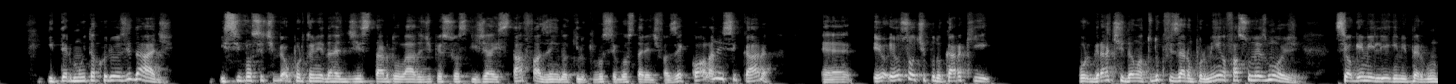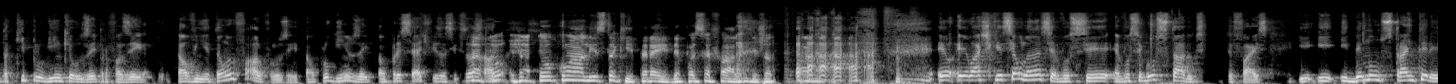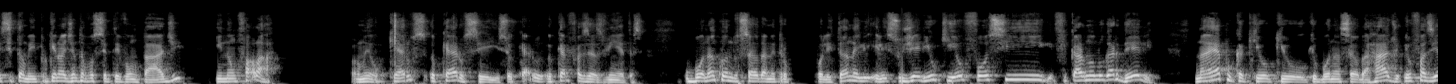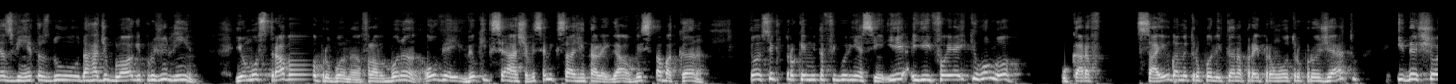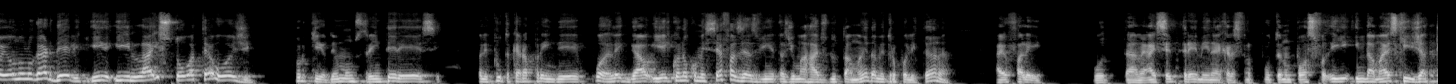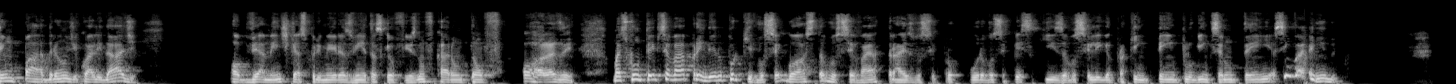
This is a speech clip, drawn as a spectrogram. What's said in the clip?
e ter muita curiosidade. E se você tiver a oportunidade de estar do lado de pessoas que já está fazendo aquilo que você gostaria de fazer, cola nesse cara. É, eu, eu sou o tipo do cara que por gratidão a tudo que fizeram por mim, eu faço o mesmo hoje. Se alguém me liga e me pergunta que plugin que eu usei para fazer tal vinhetão, eu falo, eu usei tal plugin, usei tal preset, fiz assim, fiz já tô, já tô com a lista aqui, peraí, depois você fala. Já eu, eu acho que esse é o lance, é você, é você gostar do que você faz e, e, e demonstrar interesse também, porque não adianta você ter vontade e não falar. Meu, eu quero, eu quero ser isso, eu quero, eu quero fazer as vinhetas. O Bonan, quando saiu da Metropolitana, ele, ele sugeriu que eu fosse ficar no lugar dele. Na época que, eu, que, o, que o Bonan saiu da rádio, eu fazia as vinhetas do, da Rádio Blog pro Julinho. E eu mostrava pro Bonan, falava, Bonan, ouve aí, vê o que, que você acha, vê se a mixagem tá legal, vê se tá bacana. Então eu sempre troquei muita figurinha assim. E, e foi aí que rolou. O cara saiu da Metropolitana para ir para um outro projeto e deixou eu no lugar dele. E, e lá estou até hoje. Por quê? Eu demonstrei interesse. Falei, puta, quero aprender. Pô, é legal. E aí, quando eu comecei a fazer as vinhetas de uma rádio do tamanho da Metropolitana, aí eu falei, Puta, aí você treme, né, cara? Você fala, puta, eu não posso fazer. E ainda mais que já tem um padrão de qualidade. Obviamente que as primeiras vinhetas que eu fiz não ficaram tão fodas assim. Mas com o tempo você vai aprendendo porque você gosta, você vai atrás, você procura, você pesquisa, você liga para quem tem o plugin que você não tem e assim vai indo.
